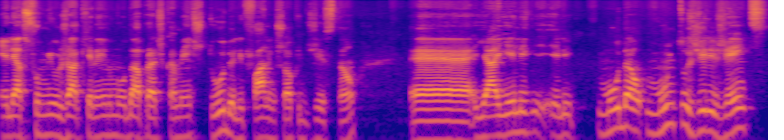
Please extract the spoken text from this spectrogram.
ele assumiu já querendo mudar praticamente tudo, ele fala em choque de gestão, é, e aí ele, ele muda muitos dirigentes,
